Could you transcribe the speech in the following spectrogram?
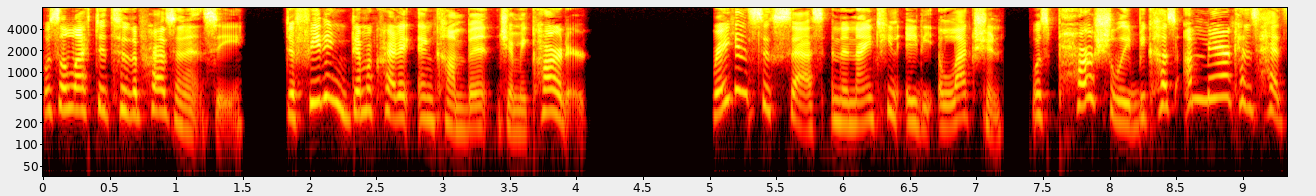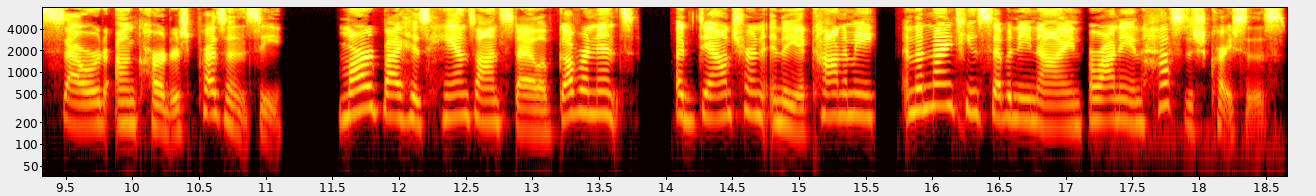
was elected to the presidency, defeating Democratic incumbent Jimmy Carter. Reagan's success in the 1980 election was partially because Americans had soured on Carter's presidency, marred by his hands on style of governance, a downturn in the economy, and the 1979 Iranian hostage crisis.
